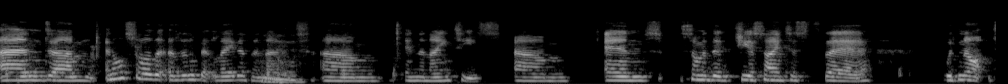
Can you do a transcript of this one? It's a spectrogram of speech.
And um, and also a little bit later than mm. that, um, in the 90s. Um, and some of the geoscientists there would not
